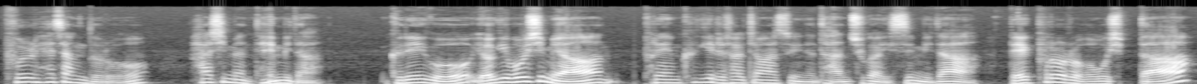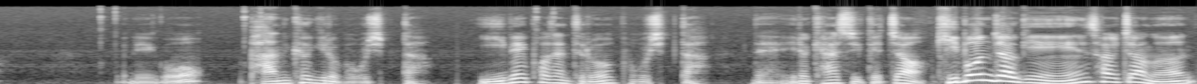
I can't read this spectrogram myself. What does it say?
풀 해상도로 하시면 됩니다. 그리고 여기 보시면 프레임 크기를 설정할 수 있는 단추가 있습니다. 100%로 보고 싶다. 그리고 반 크기로 보고 싶다. 200%로 보고 싶다. 네, 이렇게 할 수 있겠죠. 기본적인 설정은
